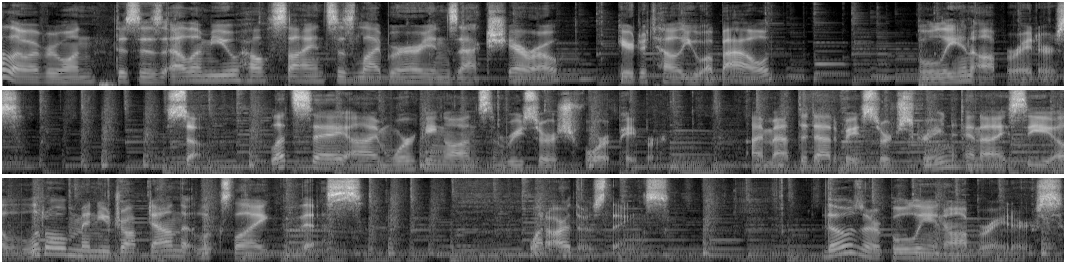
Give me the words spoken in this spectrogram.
Hello, everyone. This is LMU Health Sciences librarian Zach Sharrow, here to tell you about Boolean operators. So, let's say I'm working on some research for a paper. I'm at the database search screen and I see a little menu drop down that looks like this. What are those things? Those are Boolean operators.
